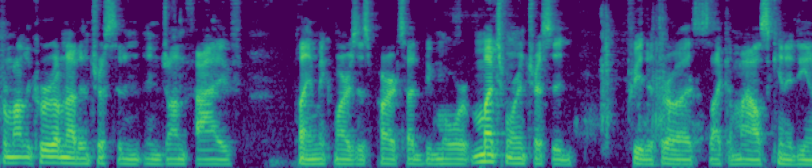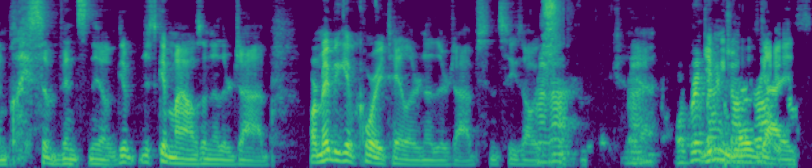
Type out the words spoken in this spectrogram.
from Motley Crue, I'm not interested in, in John Five playing Mick Mars's parts. I'd be more much more interested for you to throw us like a Myles Kennedy in place of Vince Neil. Give just give Miles another job, or maybe give Corey Taylor another job since he's always not? Right. yeah. Or bring Give back me John those guys.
